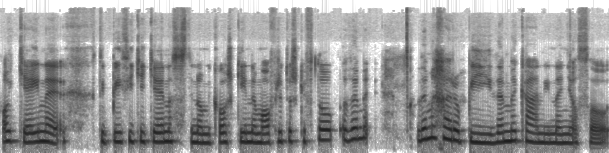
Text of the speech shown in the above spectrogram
OK, okay, ναι, χτυπήθηκε και ένας αστυνομικός και είναι μόφριτος και αυτό δεν με, δεν με χαροποιεί, δεν με κάνει να νιώθω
